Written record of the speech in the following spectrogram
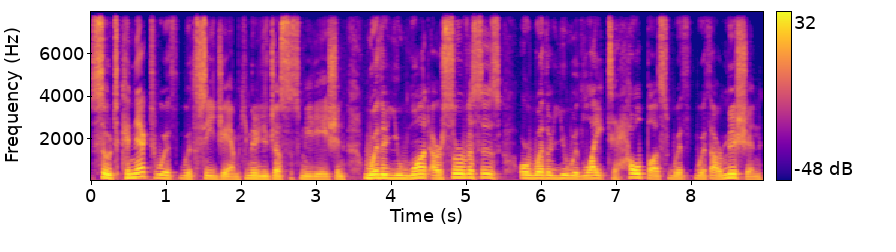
So to connect with, with CJAM, Community Justice Mediation, whether you want our services or whether you would like to help us with, with our mission,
